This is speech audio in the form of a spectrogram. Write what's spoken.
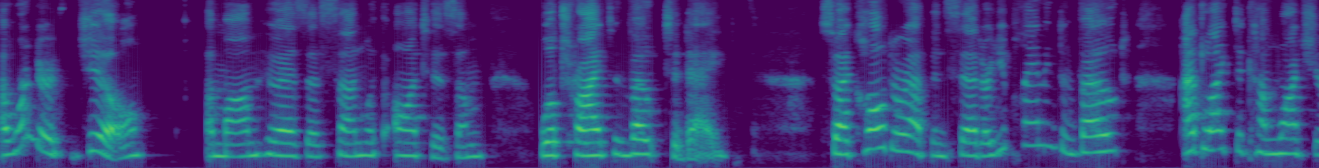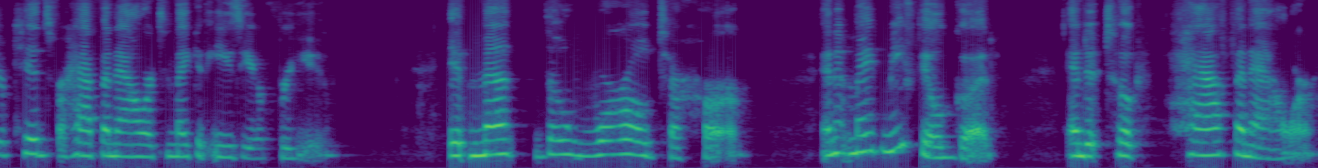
I wonder if Jill, a mom who has a son with autism, will try to vote today. So I called her up and said, Are you planning to vote? I'd like to come watch your kids for half an hour to make it easier for you. It meant the world to her, and it made me feel good. And it took half an hour.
